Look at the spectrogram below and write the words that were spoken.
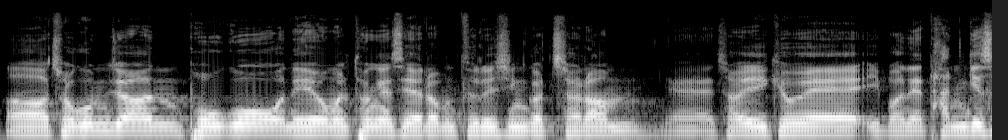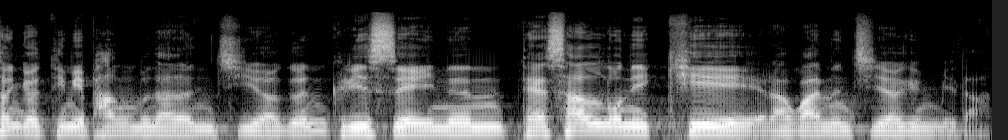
어, 조금 전 보고 내용을 통해서 여러분 들으신 것처럼 예, 저희 교회 이번에 단기 선교팀이 방문하는 지역은 그리스에 있는 데살로니키라고 하는 지역입니다.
